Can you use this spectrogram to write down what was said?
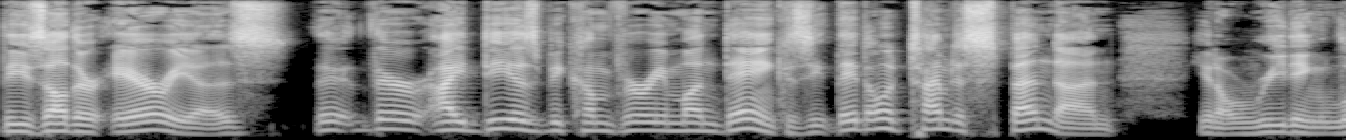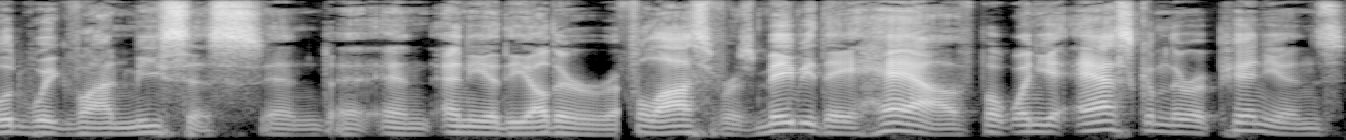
these other areas, their, their ideas become very mundane because they don't have time to spend on you know, reading Ludwig von Mises and and any of the other philosophers. Maybe they have, but when you ask them their opinions,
